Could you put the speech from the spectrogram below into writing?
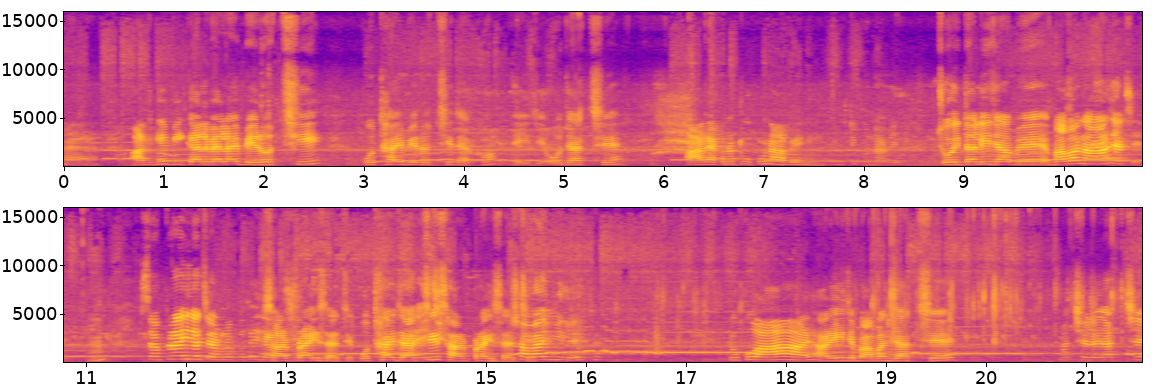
হ্যাঁ। আজকে বিকালবেলায় বেরোচ্ছি। কোথায় বেরোচ্ছি দেখো? এই যে ও যাচ্ছে। আর এখনও টুকু নাবেনি। টুকু নাবেনি। চৈতালি যাবে। বাবা না। আছে। সারপ্রাইজ আছে আমরা কোথায় যাচ্ছি? সারপ্রাইজ আছে। কোথায় যাচ্ছি? সারপ্রাইজ আছে। সবাই মিলে। টুকু আয়। আর এই যে বাবান যাচ্ছে। আমার ছেলে যাচ্ছে।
